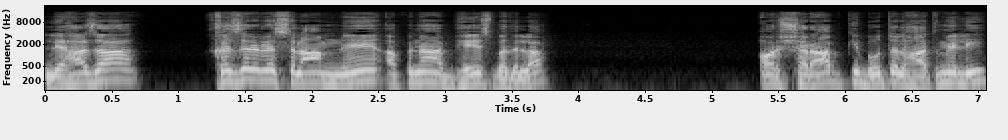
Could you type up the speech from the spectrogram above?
لہذا خضر علیہ السلام نے اپنا بھیس بدلا اور شراب کی بوتل ہاتھ میں لی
